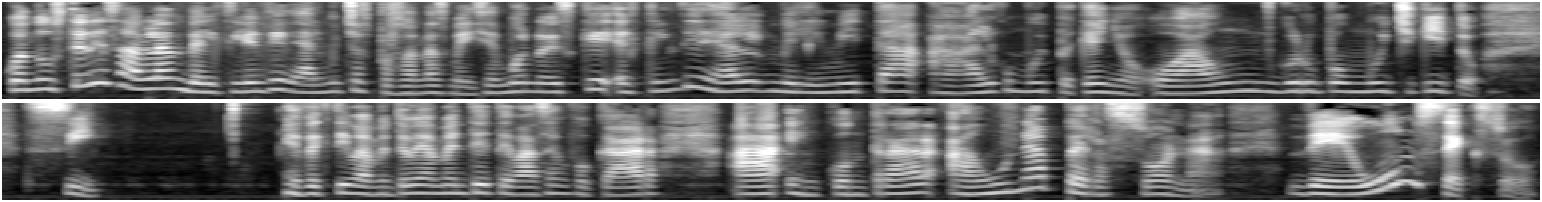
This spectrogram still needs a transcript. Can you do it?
cuando ustedes hablan del cliente ideal, muchas personas me dicen, bueno, es que el cliente ideal me limita a algo muy pequeño o a un grupo muy chiquito. Sí, Efectivamente, obviamente te vas a enfocar a encontrar a una persona de un sexo,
